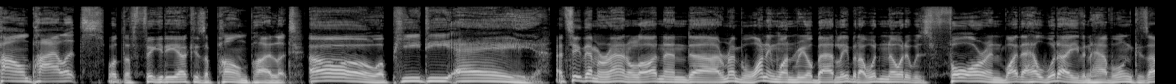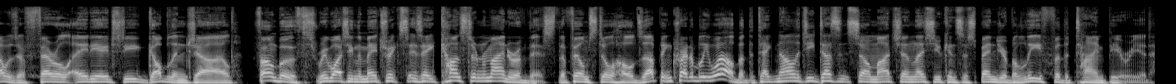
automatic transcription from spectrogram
Palm Pilots. What the figgity yuck is a Palm Pilot? Oh, a PDA. I'd see them around a lot, and uh, I remember wanting one real badly, but I wouldn't know what it was for, and why the hell would I even have one? Because I was a feral ADHD goblin child. Phone booths. Rewatching The Matrix is a constant reminder of this. The film still holds up incredibly well, but the technology doesn't so much unless you can suspend your belief for the time period.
